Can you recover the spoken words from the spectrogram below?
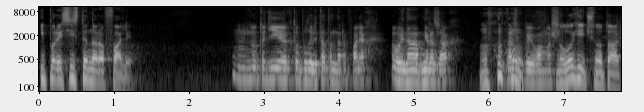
і пересісти на Рафалі. Ну тоді хто буде літати на Рафалях, ой, на міражах. Наша бойова машина. Ну логічно, так.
